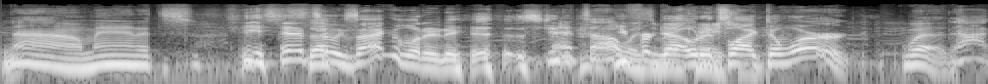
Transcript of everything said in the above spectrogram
No, man, it's, Yeah, it's that's exactly what it is. You, It's you always forgot what it's like to work. well, I,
